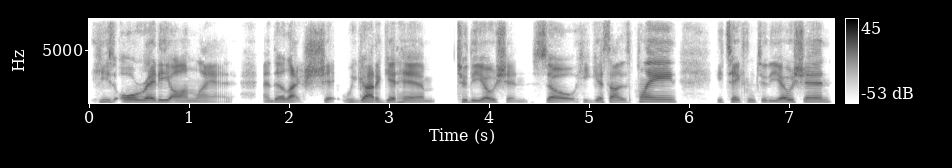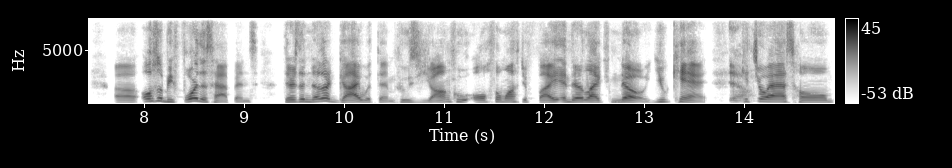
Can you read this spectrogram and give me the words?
he's already on land and they're like, shit, we got to get him to the ocean. So he gets on his plane, he takes him to the ocean. Uh, also, before this happens, there's another guy with them who's young who also wants to fight, and they're like, "No, you can't. Yeah. Get your ass home.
